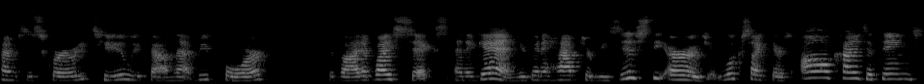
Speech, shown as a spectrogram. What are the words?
times the square root of 2, we found that before, divided by 6. And again, you're going to have to resist the urge. It looks like there's all kinds of things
